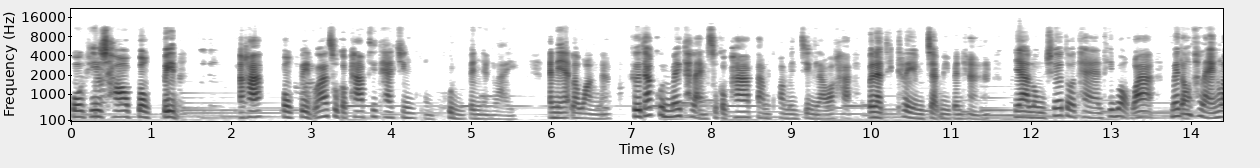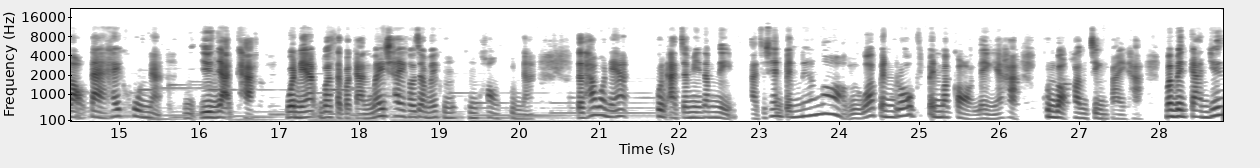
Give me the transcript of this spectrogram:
พวกที่ชอบปกปิดนะคะ ปกปิดว่าสุขภาพที่แท้จริงของคุณเป็นอย่างไร อันนี้ระวังนะ คือถ้าคุณไม่แถลงสุขภาพตามความเป็นจริงแล้วอะค่ะ เวลาที่เคลมจะมีปัญหา อย่าลงเชื่อตัวแทนที่บอกว่าไม่ต้องแถลงหรอกแต่ให้คุณน่ะยืนหยัดค่ะ วันนี้บริษัทประกันไม่ใช่เขาจะไม่คุ้มครองคุณนะ แต่ถ้าวันนี้ คุณอาจจะมีตำหนิอาจจะเช่นเป็นเนื้องอก หรือว่าเป็นโรคที่เป็นมาก่อนอะไรอย่างเงี้ยค่ะ คุณบอกความจริงไปค่ะ มันเป็นการยื่น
